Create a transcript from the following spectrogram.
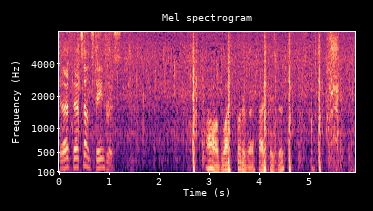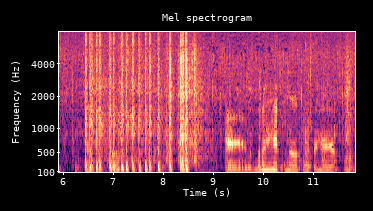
That that sounds dangerous. Oh, a black footer vest. I'd take this. Um, there's a hat here if you want the hat.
